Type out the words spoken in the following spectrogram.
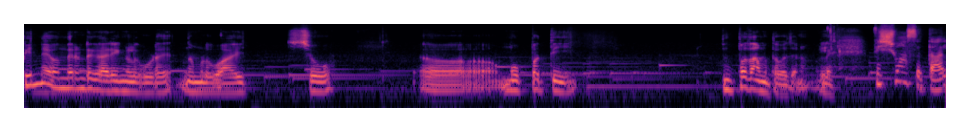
പിന്നെ ഒന്ന് രണ്ട് കാര്യങ്ങൾ കൂടെ നമ്മൾ വായിച്ചു. മുപ്പത്തി മുപ്പതാമത്തെ വചനം അല്ലേ? വിശ്വാസത്താൽ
